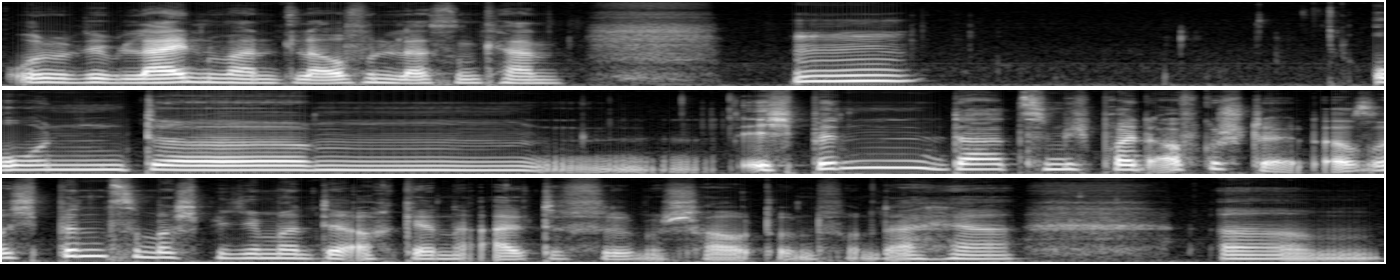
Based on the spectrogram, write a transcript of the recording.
oder die Leinwand laufen lassen kann. Mm. Und ähm, ich bin da ziemlich breit aufgestellt. Also ich bin zum Beispiel jemand, der auch gerne alte Filme schaut und von daher, ähm,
